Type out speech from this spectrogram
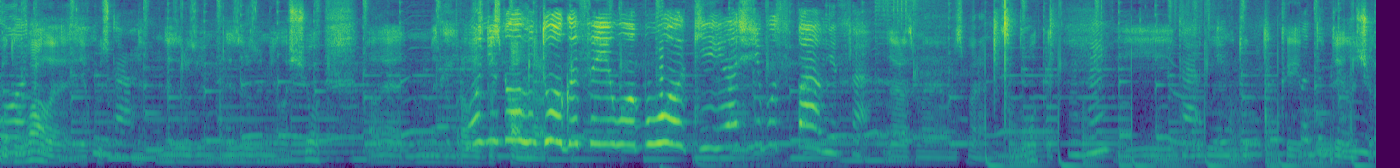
Будували якусь Да. не, не, зрозум, не зрозуміло що, але ми Он до не спавнера. должен трогаться его блоки, иначе не спавниться. Зараз ми розберемо ці блоки Угу. і Так. побудуємо тут такий будиночок.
